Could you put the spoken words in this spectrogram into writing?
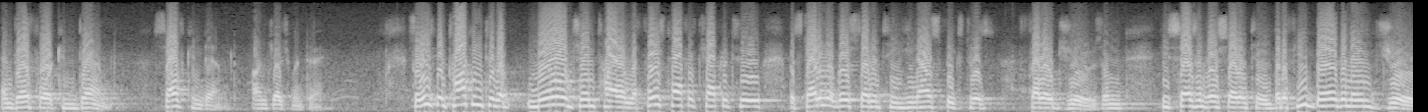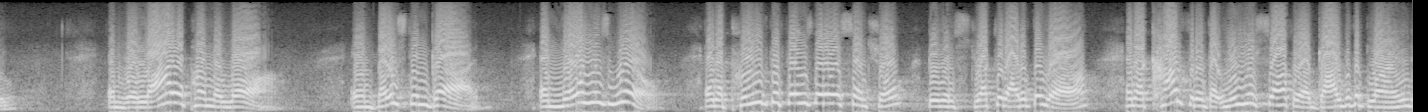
and therefore condemned, self-condemned on Judgment Day. So he's been talking to the moral Gentile in the first half of chapter 2, but starting at verse 17, he now speaks to his fellow Jews. And he says in verse 17, But if you bear the name Jew and rely upon the law and boast in God and know his will and approve the things that are essential, being instructed out of the law, and are confident that you yourself are a guide to the blind,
